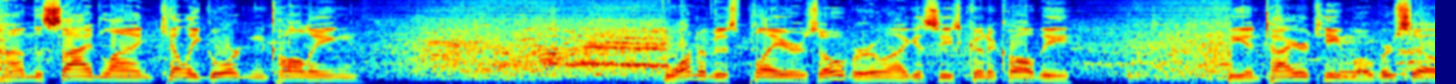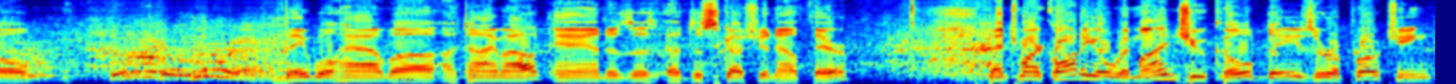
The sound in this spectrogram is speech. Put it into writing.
On the sideline, Kelly Gordon calling one of his players over. Well, I guess he's going to call the the entire team over. So they will have a, a timeout and a, a discussion out there. Benchmark Audio reminds you cold days are approaching.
